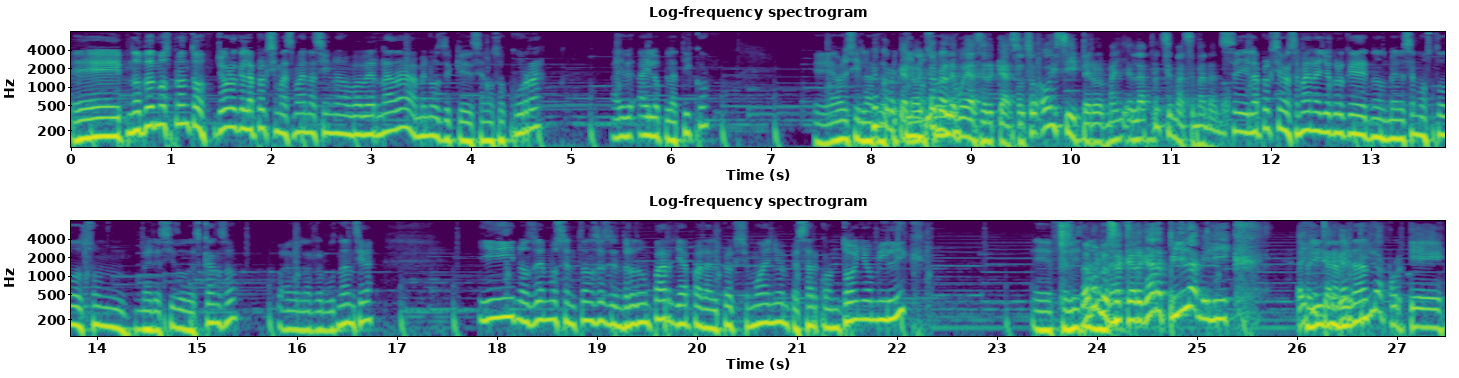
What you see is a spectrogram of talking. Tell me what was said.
Eh, nos vemos pronto. Yo creo que la próxima semana sí no va a haber nada, a menos de que se nos ocurra. Ahí, ahí lo platico. Eh, a ver si la Yo creo que no, yo no le voy a hacer caso. So- hoy sí, pero la próxima semana no. Sí, la próxima semana yo creo que nos merecemos todos un merecido descanso, para la redundancia. Y nos vemos entonces dentro de un par, ya para el próximo año, empezar con Toño Milik. Eh, feliz Vámonos Navidad, a cargar pila, Milik. Hay Feliz que cargar Navidad. pila porque.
